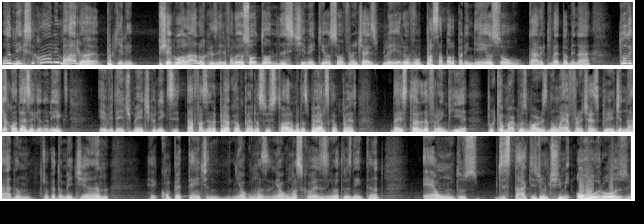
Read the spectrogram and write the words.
O Knicks ficou animado, é, porque ele chegou lá, Lucas, ele falou: Eu sou o dono desse time aqui, eu sou o franchise player, eu vou passar a bola para ninguém, eu sou o cara que vai dominar tudo que acontece aqui no Knicks. Evidentemente que o Knicks está fazendo a pior campanha da sua história, uma das piores campanhas da história da franquia, porque o Marcus Morris não é franchise player de nada, um jogador mediano, competente em algumas, em algumas coisas, em outras nem tanto. É um dos destaques de um time horroroso.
